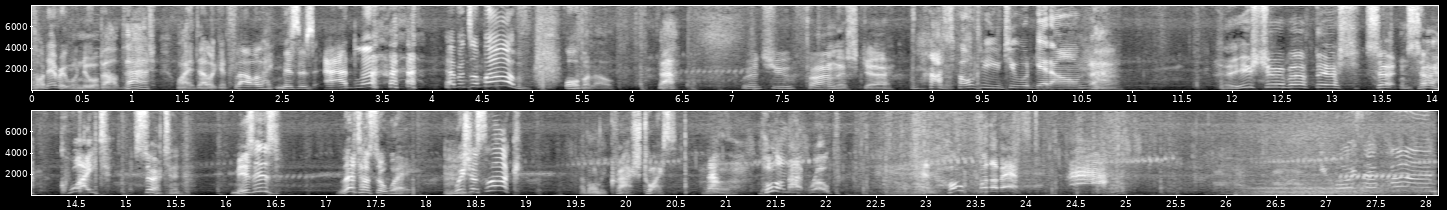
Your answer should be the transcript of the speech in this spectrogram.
I thought everyone knew about that. Why, a delicate flower like Mrs. Adler? Heavens above or below. Ah, Where'd you find this guy? I told you you two would get on. Are you sure about this? certain, sir. Quite certain. Mrs., let us away. Wish us luck. I've only crashed twice. Now, pull on that rope and hope for the best. You boys have fun.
